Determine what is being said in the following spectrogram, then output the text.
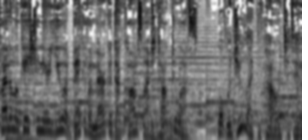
Find a location near you at bankofamerica.com slash talk to us. What would you like the power to do?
